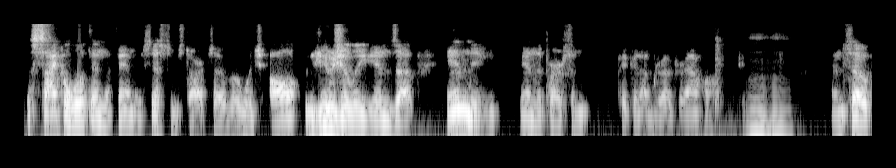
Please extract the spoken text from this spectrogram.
The cycle within the family system starts over, which all usually ends up ending in the person picking up drugs or alcohol. Mm-hmm. And so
